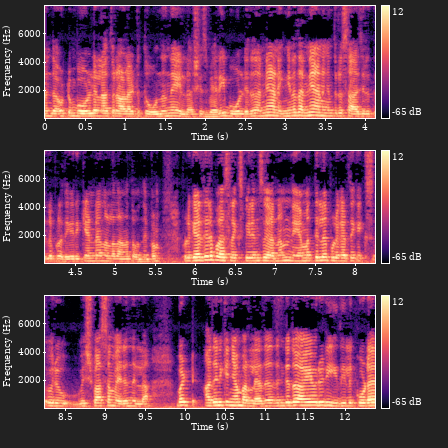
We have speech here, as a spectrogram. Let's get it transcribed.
എന്താ ഒട്ടും ബോൾഡ് അല്ലാത്ത ഒരാളായിട്ട് തോന്നുന്നേ ഇല്ല. ഷീസ് വെരി ബോൾഡ് ഇത് തന്നെയാണ് ഇങ്ങനെ തന്നെയാണ് ഇങ്ങനത്തെ ഒരു സാഹചര്യത്തിൽ പ്രതികരിക്കേണ്ടതെന്നുള്ളതാണ് തോന്നുന്നത്. ഇപ്പം പുള്ളിക്കാരത്തിന്റെ പേഴ്സണൽ എക്സ്പീരിയൻസ് കാരണം നിയമത്തിൽ പുള്ളിക്കാരത്തേക്ക് ഒരു വിശ്വാസം വരുന്നില്ല. ബട്ട് അതെനിക്ക് ഞാൻ പറഞ്ഞില്ല അത് അതിന്റെതായ ഒരു രീതിയിൽ കൂടെ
